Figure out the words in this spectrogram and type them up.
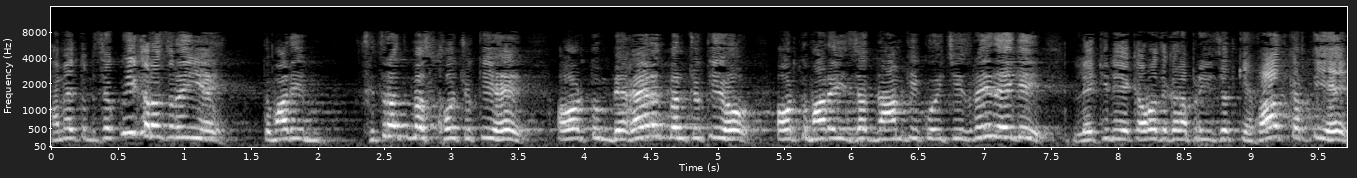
ہمیں تم سے کوئی غرض نہیں ہے۔ تمہاری فطرت مست ہو چکی ہے اور تم بغیرت بن چکی ہو اور تمہاری عزت نام کی کوئی چیز نہیں رہے گی، لیکن ایک عورت اگر اپنی عزت کی حفاظت کرتی ہے،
